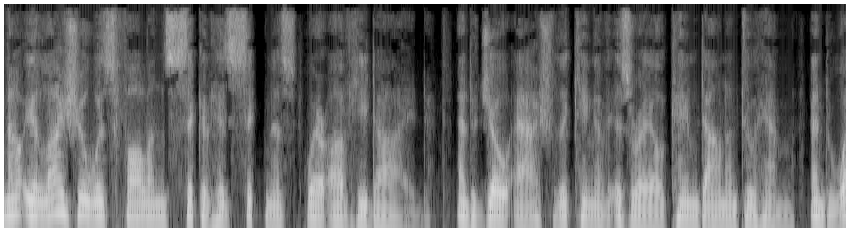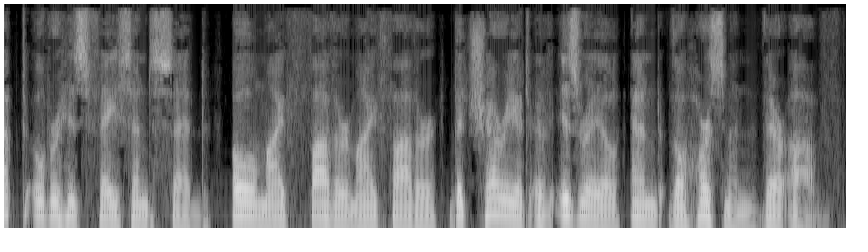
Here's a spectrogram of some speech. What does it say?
Now Elisha was fallen sick of his sickness whereof he died. And Joash the king of Israel came down unto him, and wept over his face, and said, O my father, my father, the chariot of Israel, and the horsemen thereof.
